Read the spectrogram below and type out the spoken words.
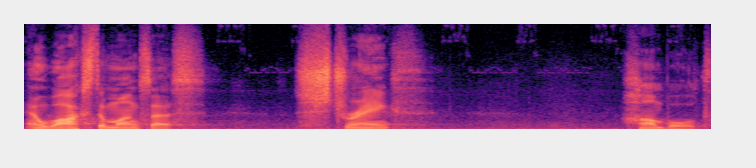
and walks amongst us. Strength, humbled,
